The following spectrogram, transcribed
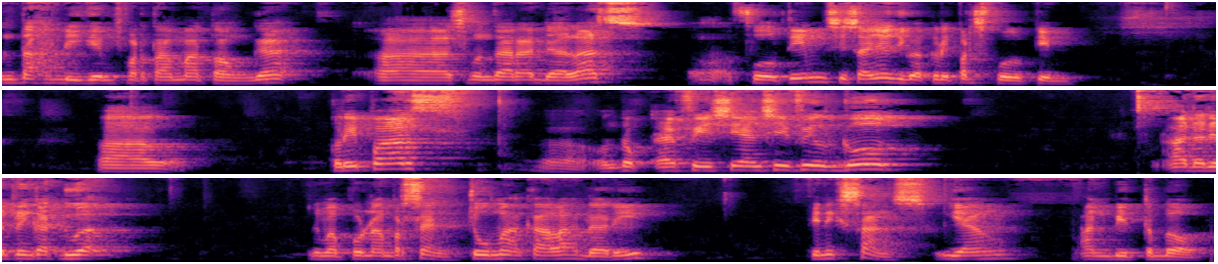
entah di game pertama atau enggak. Eh, sementara Dallas eh, full team, sisanya juga Clippers full team. Eh, Clippers eh, untuk efisiensi field goal ada di peringkat 2 56%, cuma kalah dari Phoenix Suns yang unbeatable.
